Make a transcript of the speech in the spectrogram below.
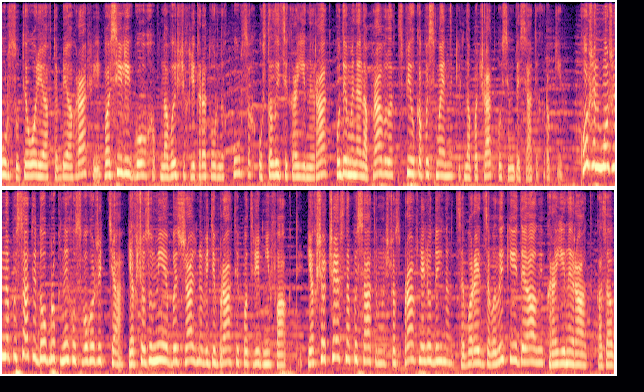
курсу теорії автобіографії Василій Гохов на вищих літературних курсах у столиці країни Рад, куди мене направила спілка письменників на початку 70-х років. Кожен може написати добру книгу свого життя, якщо зуміє безжально відібрати потрібні факти. Якщо чесно писатиме, що справжня людина це борець за великі ідеали країни рад, казав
